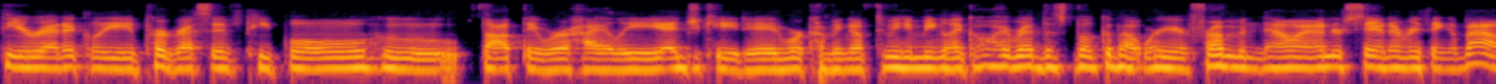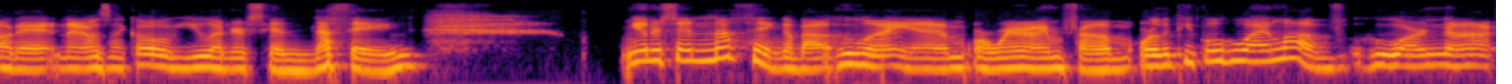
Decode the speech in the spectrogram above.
theoretically progressive people who thought they were highly educated were coming up to me and being like, Oh, I read this book about where you're from and now I understand everything about it. And I was like, Oh, you understand nothing. You understand nothing about who I am or where I'm from or the people who I love who are not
